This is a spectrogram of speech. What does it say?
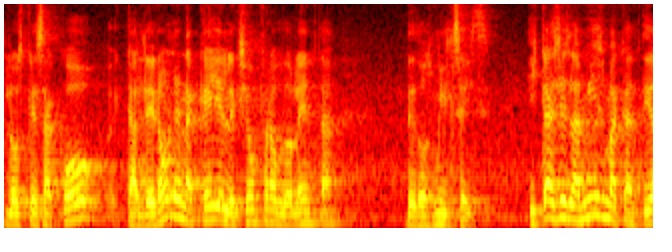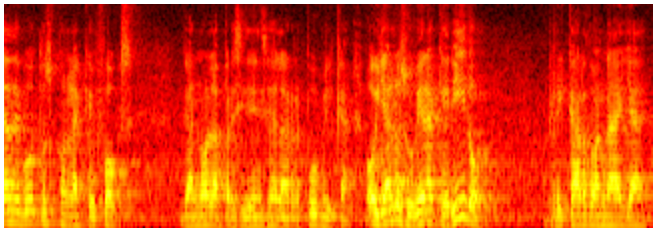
los que sacó Calderón en aquella elección fraudulenta de 2006. Y casi es la misma cantidad de votos con la que Fox ganó la presidencia de la República. O ya los hubiera querido Ricardo Anaya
